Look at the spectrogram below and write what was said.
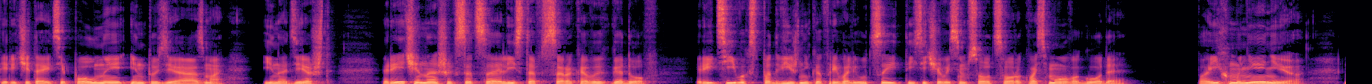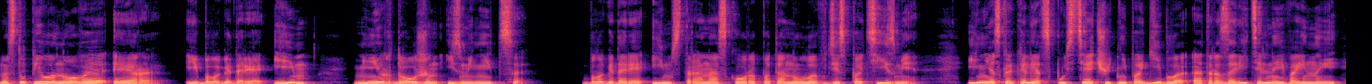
Перечитайте полные энтузиазма и надежд речи наших социалистов сороковых годов, ретивых сподвижников революции 1848 года. По их мнению, наступила новая эра, и благодаря им мир должен измениться – Благодаря им страна скоро потонула в деспотизме и несколько лет спустя чуть не погибла от разорительной войны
